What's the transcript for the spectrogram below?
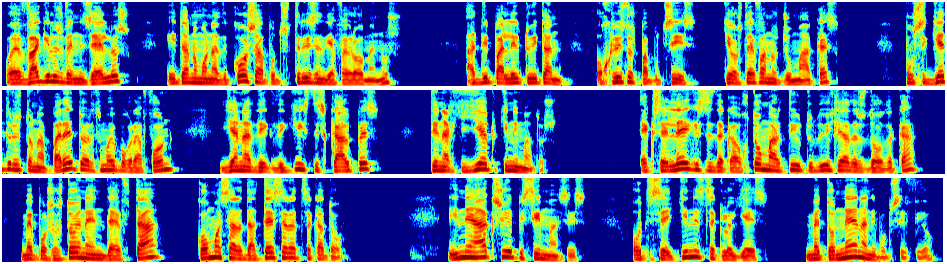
Ο Ευάγγελος Βενιζέλος ήταν ο μοναδικός από τους τρεις ενδιαφερόμενους, αντίπαλοι του ήταν ο Χρήστος Παπουτσής και ο Στέφανος Τζουμάκας, που συγκέντρωσε τον απαραίτητο αριθμό υπογραφών για να διεκδικήσει στις κάλπες την αρχηγία του κινήματος. Εξελέγει στις 18 Μαρτίου του 2012 με ποσοστό 97,44%. Είναι άξιο επισήμανσης ότι σε εκείνες τις εκλογές με τον έναν υποψήφιο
